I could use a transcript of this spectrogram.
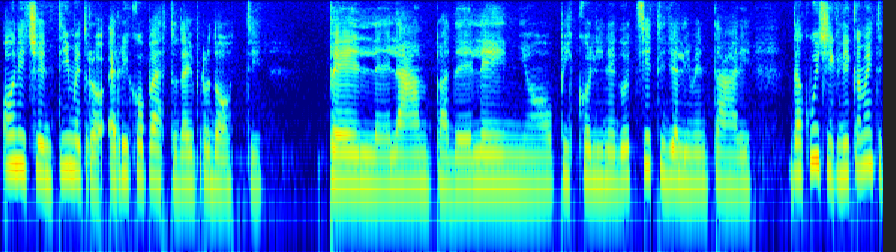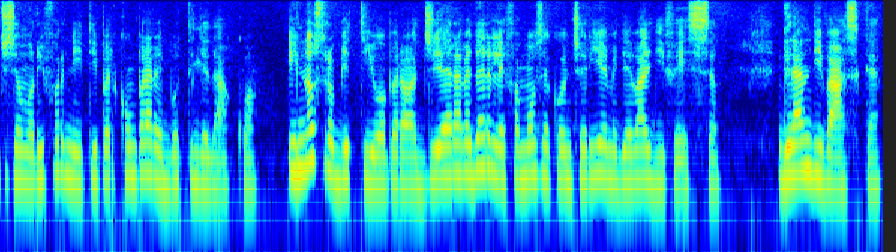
Ogni centimetro è ricoperto dai prodotti pelle, lampade, legno, piccoli negozietti di alimentari, da cui ciclicamente ci siamo riforniti per comprare bottiglie d'acqua. Il nostro obiettivo per oggi era vedere le famose concerie medievali di Fes, grandi vasche,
